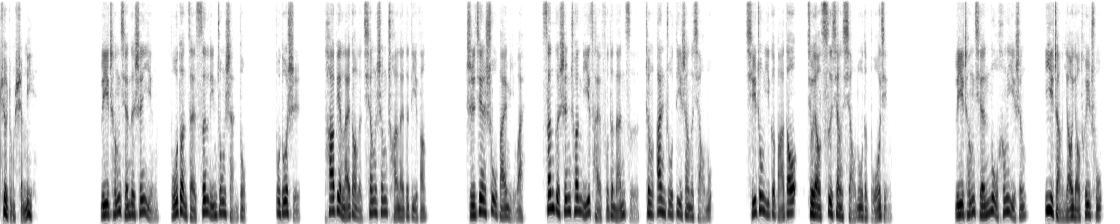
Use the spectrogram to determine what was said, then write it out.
这种神力？”李承前的身影不断在森林中闪动，不多时，他便来到了枪声传来的地方。只见数百米外，三个身穿迷彩服的男子正按住地上的小鹿，其中一个拔刀就要刺向小鹿的脖颈。李承前怒哼一声，一掌遥遥推出。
